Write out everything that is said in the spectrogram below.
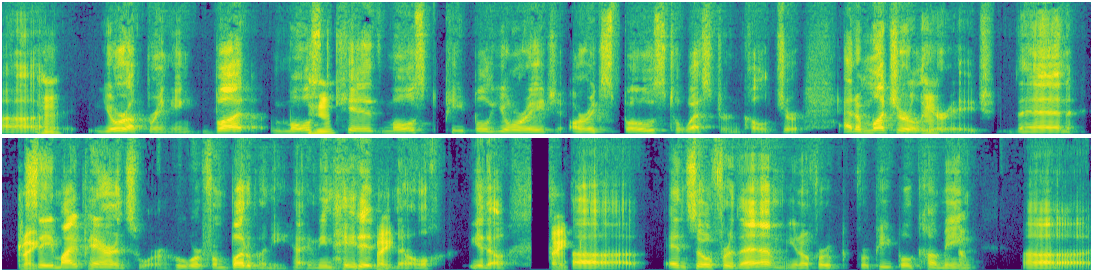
uh Mhm. your upbringing but most Mhm. kids most people your age are exposed to western culture at a much earlier age than Mm-hmm. Right. say my parents were who were from Parbhani. i mean they didn't Right. know you know Right. uh and so for them you know for for people coming uh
